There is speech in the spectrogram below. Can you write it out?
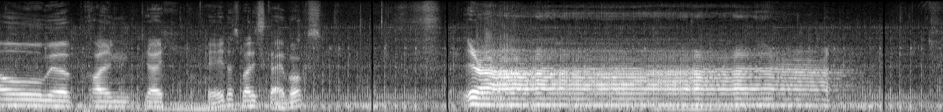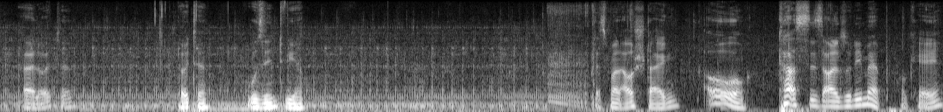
Oh, wir prallen gleich. Okay, das war die Skybox. Äh, Leute. Leute, wo sind wir? Jetzt mal aussteigen. Oh, das ist also die Map. Okay.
